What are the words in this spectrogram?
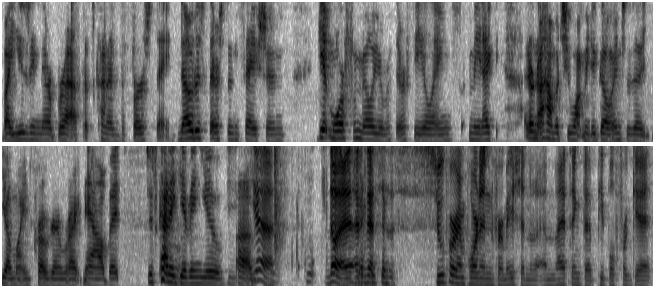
by using their breath. That's kind of the first thing. Notice their sensations, get more familiar with their feelings. I mean, I, I don't know how much you want me to go into the Yo Mind program right now, but just kind of giving you. Um, yeah. No, I, I think that's super important information, and I think that people forget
